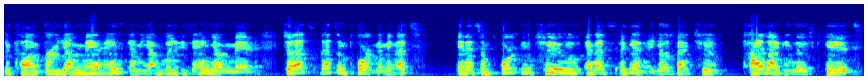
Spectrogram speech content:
become for young men and young ladies and young men. So that's that's important. I mean, that's and it's important to and that's again it goes back to highlighting those kids,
